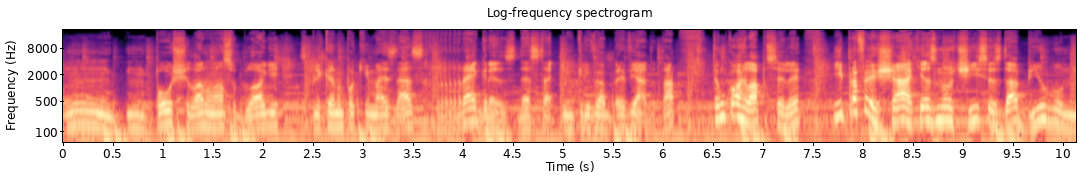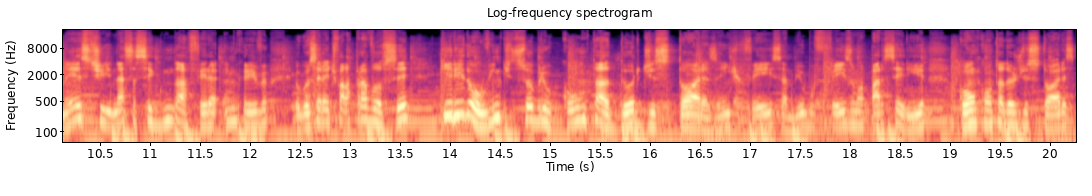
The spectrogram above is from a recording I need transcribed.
um, um post lá no nosso blog explicando um pouquinho mais das regras desta incrível abreviada, tá? Então corre lá pra você ler. E pra fechar aqui as notícias da Bilbo neste, nessa segunda-feira incrível, eu gostaria de falar pra você, querido ouvinte, sobre o contador de histórias. A gente fez, a Bilbo fez uma parceria com o contador de histórias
